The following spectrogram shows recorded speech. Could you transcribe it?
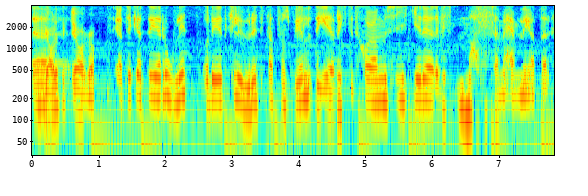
Eh, ja, det tycker jag också jag tycker att det är roligt och det är ett klurigt plattformsspel. Det är riktigt skön musik i det. Det finns massor med hemligheter.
